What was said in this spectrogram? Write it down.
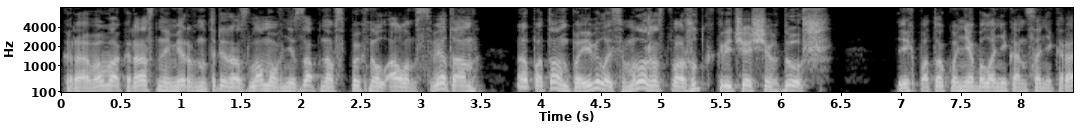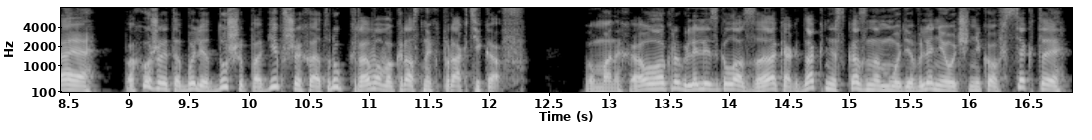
Кроваво-красный мир внутри разлома внезапно вспыхнул алым светом, а потом появилось множество жутко кричащих душ. Их потоку не было ни конца, ни края. Похоже, это были души погибших от рук кроваво-красных практиков. У Манхау округлились глаза, когда, к несказанному удивлению учеников секты,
